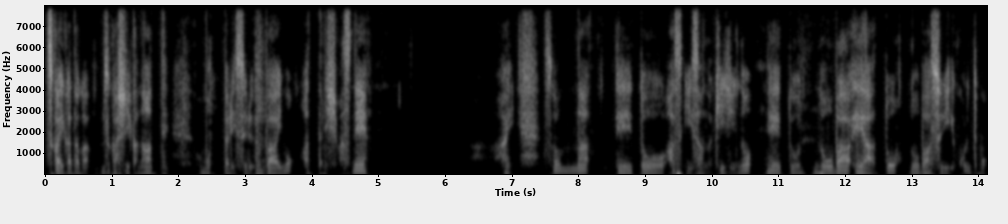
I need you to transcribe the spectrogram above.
使い方が難しいかなって思ったりする場合もあったりしますね。はい。そんな、えっ、ー、と、 ASCII さんの記事の、えっ、ー、と、 Nova Air と Nova3。これでも、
